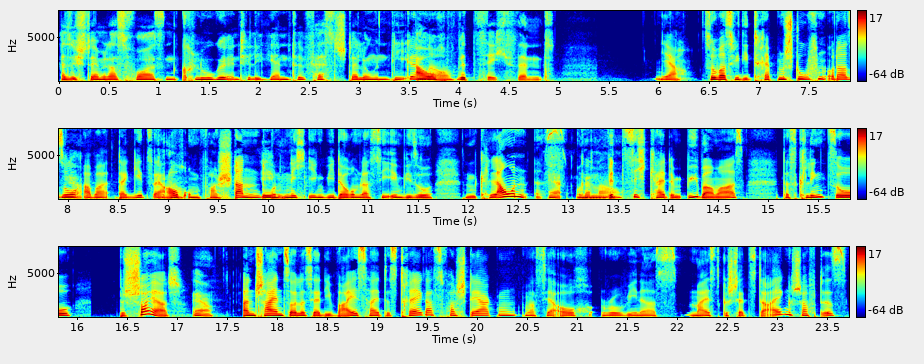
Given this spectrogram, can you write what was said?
also ich stelle mir das vor, es sind kluge, intelligente Feststellungen, die genau. auch witzig sind. Ja, sowas wie die Treppenstufen oder so, ja. aber da geht es ja genau. auch um Verstand Eben. und nicht irgendwie darum, dass sie irgendwie so ein Clown ist. Ja, und genau. Witzigkeit im Übermaß, das klingt so bescheuert. Ja. Anscheinend soll es ja die Weisheit des Trägers verstärken, was ja auch Rowenas meistgeschätzte Eigenschaft ist.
